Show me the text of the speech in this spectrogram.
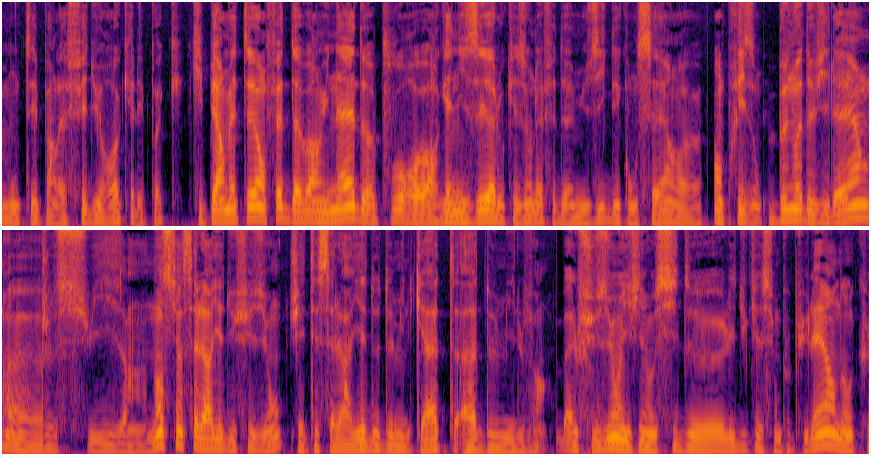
monté par la Fée du Rock à l'époque, qui permettait en fait d'avoir une aide pour organiser à l'occasion de la Fête de la musique des concerts en prison. Benoît de Villers, je suis un ancien salarié du Fusion. J'ai été salarié de 2004 à 2020. Bah, le Fusion, il vient aussi de l'éducation populaire, donc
